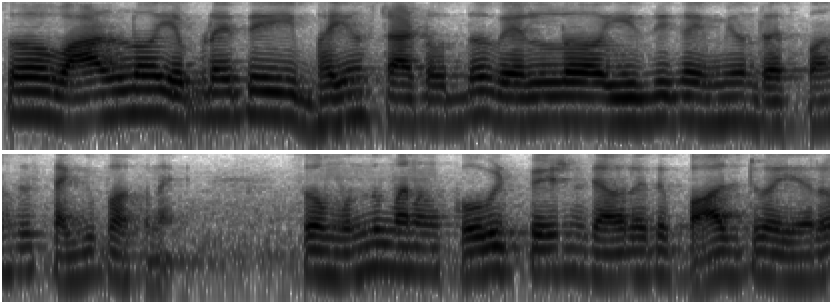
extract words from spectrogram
సో వాళ్ళలో ఎప్పుడైతే ఈ భయం స్టార్ట్ అవుద్దో వీళ్ళలో ఈజీగా ఇమ్యూన్ రెస్పాన్సెస్ తగ్గిపోతున్నాయి. సో ముందు మనం కోవిడ్ పేషెంట్స్ ఎవరైతే పాజిటివ్ అయ్యారో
